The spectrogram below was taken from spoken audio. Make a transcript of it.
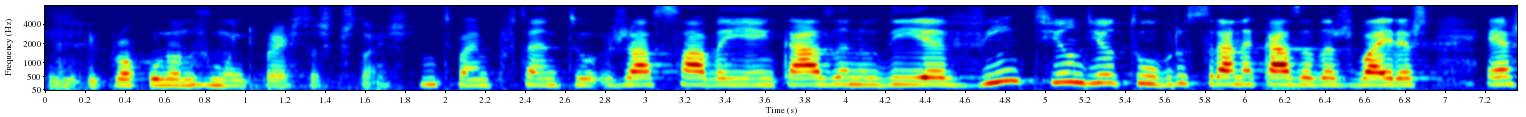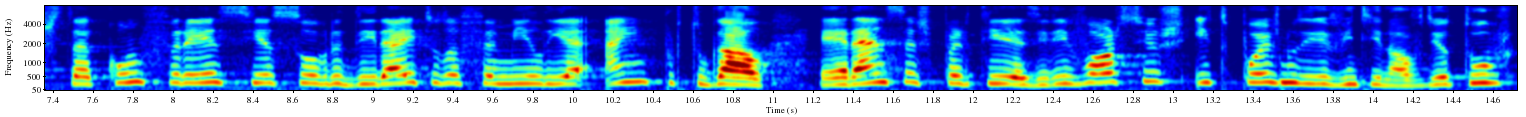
e, procuram-nos muito para estas questões. Muito bem, portanto, já sabem em casa, no dia 21 de outubro será na Casa das Beiras esta conferência sobre direito da família em Portugal, heranças, partilhas e divórcios e depois, no dia 29 de outubro,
